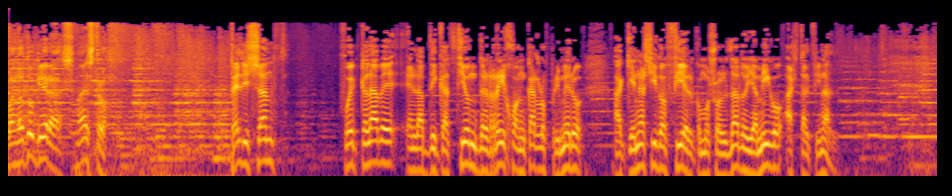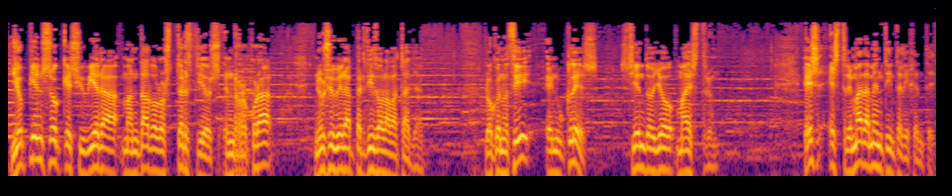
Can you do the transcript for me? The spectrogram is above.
Cuando tú quieras, maestro. Félix Sanz fue clave en la abdicación del rey Juan Carlos I, a quien ha sido fiel como soldado y amigo hasta el final. Yo pienso que si hubiera mandado los tercios en Rocroi, no se hubiera perdido la batalla. Lo conocí en Uclés, siendo yo maestro. Es extremadamente inteligente.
